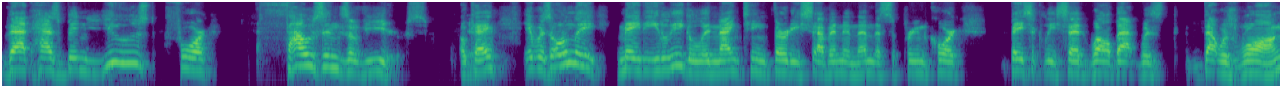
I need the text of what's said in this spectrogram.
that has been used for thousands of years. Okay. Yeah. It was only made illegal in 1937. And then the Supreme Court basically said, well, that was that was wrong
